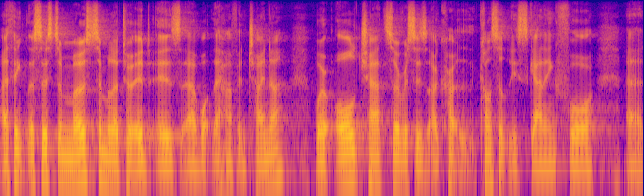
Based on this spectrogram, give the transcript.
I think the system most similar to it is uh, what they have in China, where all chat services are constantly scanning for uh,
